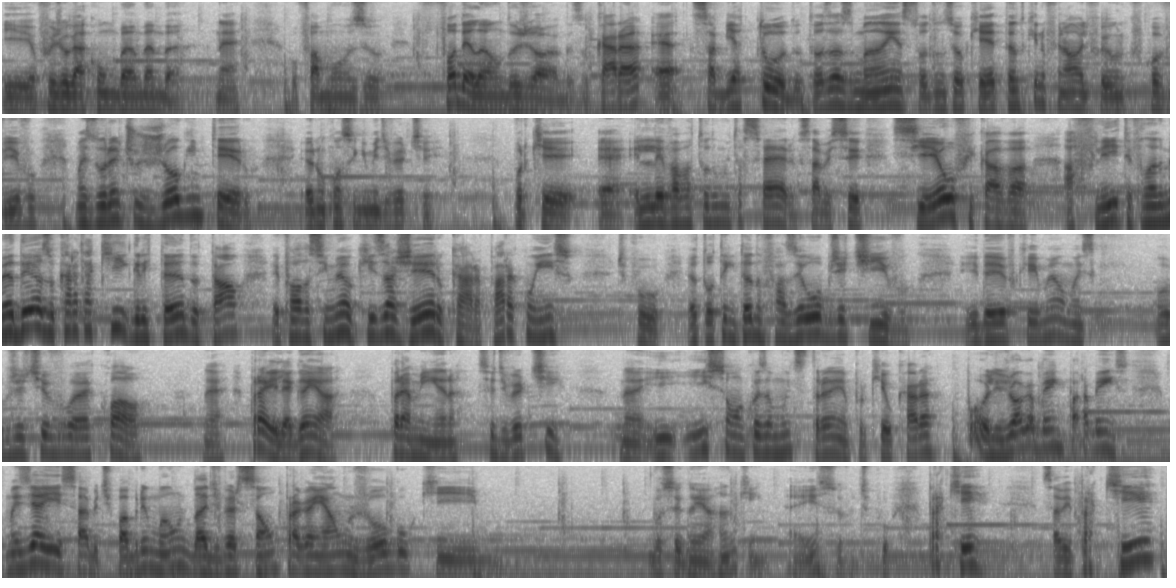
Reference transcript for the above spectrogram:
e eu fui jogar com o Bam Bam Bam, né? O famoso fodelão dos jogos. O cara é, sabia tudo, todas as manhas, todo não sei o que, tanto que no final ele foi o único que ficou vivo, mas durante o jogo inteiro eu não consegui me divertir. Porque é, ele levava tudo muito a sério, sabe? Se, se eu ficava aflito e falando, meu Deus, o cara tá aqui gritando tal, ele falava assim, meu, que exagero, cara, para com isso. Tipo, eu tô tentando fazer o objetivo. E daí eu fiquei, meu, mas o objetivo é qual? Né? Pra ele é ganhar, pra mim era se divertir Né? E, isso é uma coisa muito estranha, porque o cara, pô, ele joga bem, parabéns. Mas e aí, sabe? Tipo, abrir mão da diversão para ganhar um jogo que você ganha ranking? É isso? Tipo, pra quê? Sabe? Pra quê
